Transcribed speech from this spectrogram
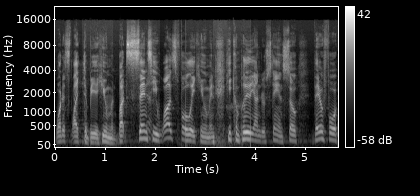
what it's like to be a human. But since he was fully human, he completely understands. So therefore,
